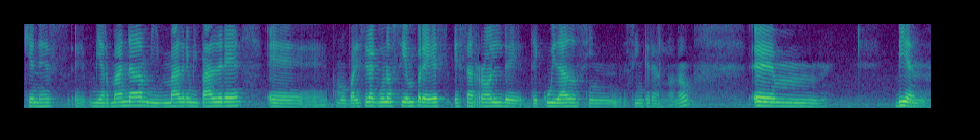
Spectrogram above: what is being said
quién es eh, mi hermana, mi madre, mi padre, eh, como pareciera que uno siempre es ese rol de, cuidado sin, sin, quererlo, ¿no? Em, bien,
